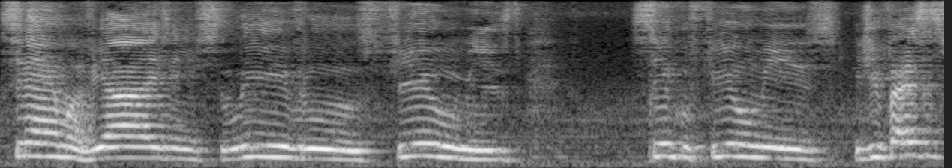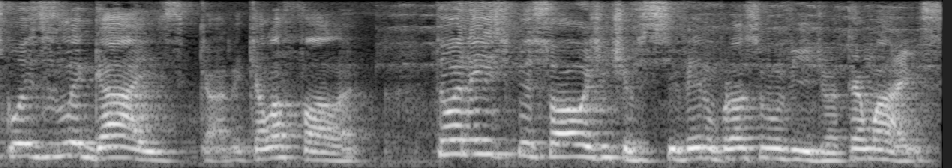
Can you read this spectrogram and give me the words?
cinema, viagens, livros, filmes, cinco filmes e diversas coisas legais, cara, que ela fala. Então é isso, pessoal. A gente se vê no próximo vídeo. Até mais.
